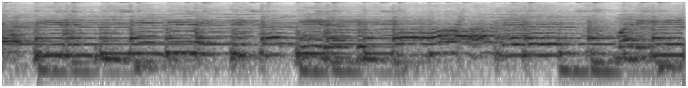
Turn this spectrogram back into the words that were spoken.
காத்திருந்து என் விலைக்கு காத்திருந்து மடியே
